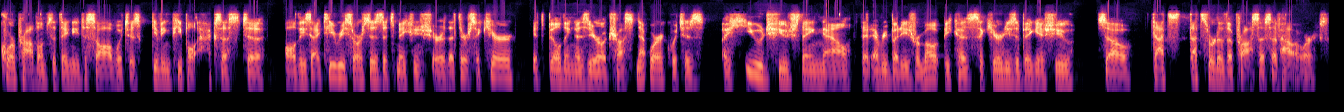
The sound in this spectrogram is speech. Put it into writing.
core problems that they need to solve, which is giving people access to all these IT resources. It's making sure that they're secure. It's building a zero trust network, which is a huge, huge thing now that everybody's remote because security is a big issue. So that's that's sort of the process of how it works.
